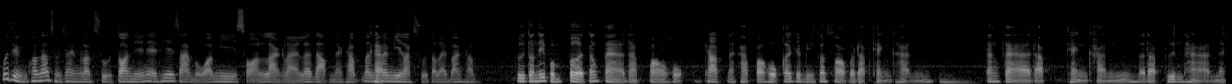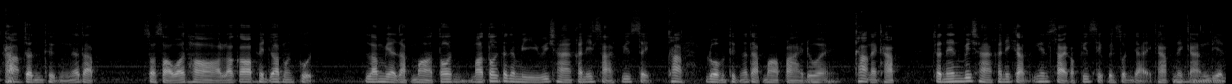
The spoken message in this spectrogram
พูดถึงความน่าสนใจของหลักสูตรตอนนี้เนี่ยที่อาจารย์บอกว่ามีสอนหลากหลายระดับนะครับมันครับมันมีหลักสูตรอะไรบ้างครับ คือตอนนี้ผมเปิดตั้งแต่ระดับปครับ .6 นะครับป .6 ก็จะมีข้อสอบระดับแข่งขัน ตั้งแต่ระดับแข่งขันระดับพื้นฐานนะครับครับจนถึงระดับสสวท แล้วก็เพชรยอดมงกุฎแล้วมีระดับมต้น มต้นก็จะมีวิชาคณิตศาสตร์ฟิสิกส์ครับรวมถึงระดับมปลายด้วยครับนะครับจะเน้นวิชาคณิตกับคณิตศาสตร์กับฟิสิกส์เป็นส่วนใหญ่ครับในการเรียน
